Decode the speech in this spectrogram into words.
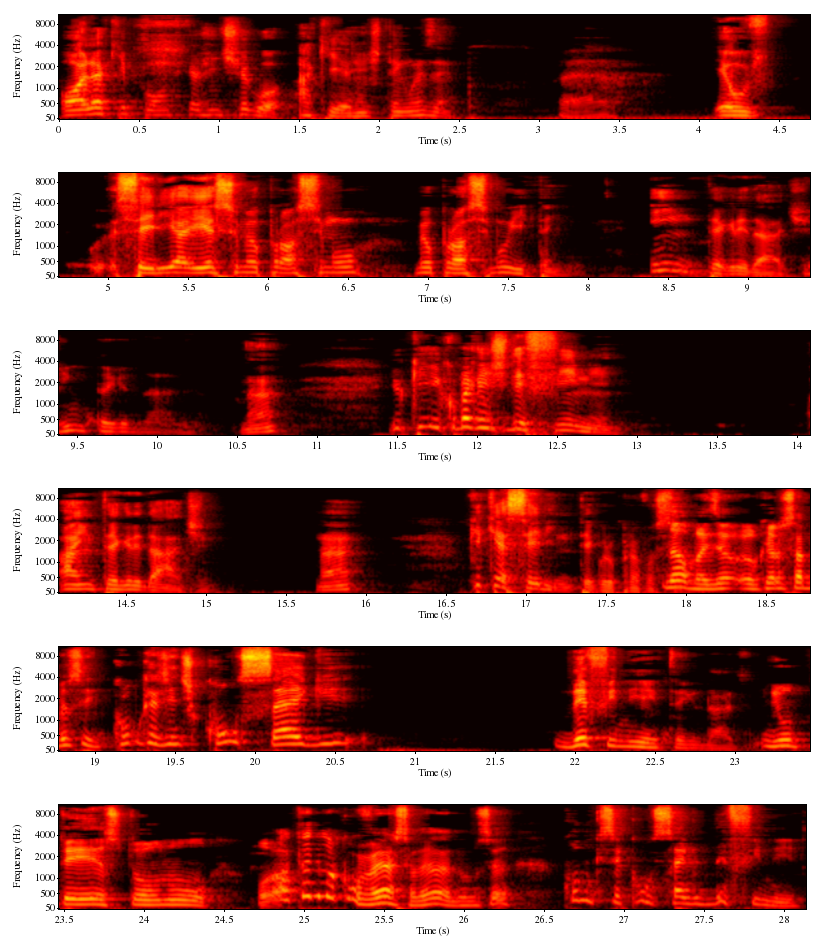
olha que ponto que a gente chegou. Aqui a gente tem um exemplo. É. Eu seria esse o meu próximo meu próximo item. Integridade. Integridade. Né? E, o que, e como é que a gente define a integridade? Né? O que, que é ser íntegro para você? Não, mas eu, eu, quero saber assim, como que a gente consegue definir a integridade? Em um texto ou num, ou até de uma conversa, né? Sei, como que você consegue definir?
